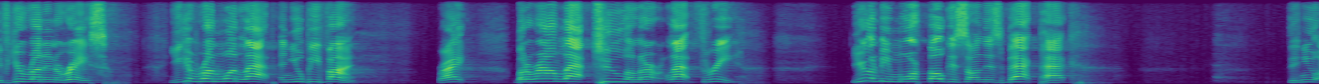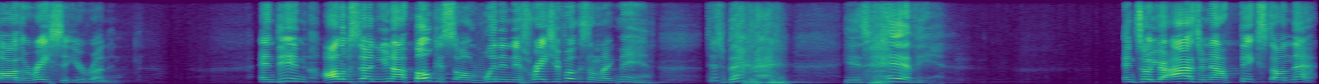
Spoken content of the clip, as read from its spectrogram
If you're running a race, you can run one lap and you'll be fine, right? But around lap two lap three, you're gonna be more focused on this backpack than you are the race that you're running. And then all of a sudden, you're not focused on winning this race. You're focused on, like, man, this backpack is heavy. And so your eyes are now fixed on that.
